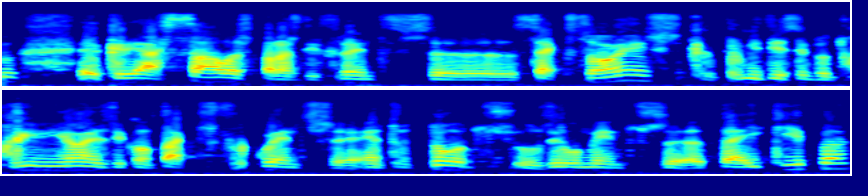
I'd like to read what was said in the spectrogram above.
uh, criar salas para as diferentes secções que permitissem, portanto, reuniões e contactos frequentes entre todos os elementos da equipa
